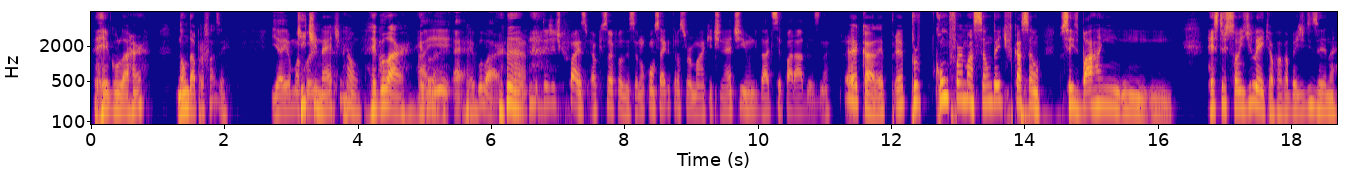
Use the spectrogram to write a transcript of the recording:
Regular, não dá para fazer. E aí uma Kitnet, coisa... não. Regular. regular. Aí, é, regular. né? Porque tem gente que faz. É o que você vai fazer. Você não consegue transformar a kitnet em unidades separadas, né? É, cara, é, é por conformação da edificação. Você esbarra em, em, em, restrições de lei, que é o que eu acabei de dizer, né?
